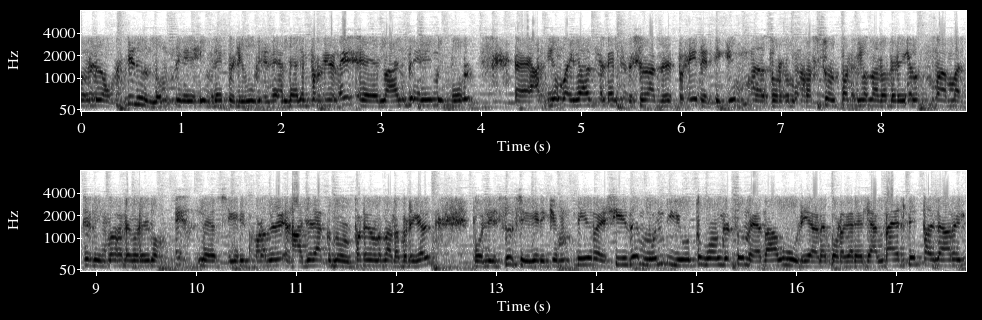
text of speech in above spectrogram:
ഒരു ലോക്കറ്റിൽ നിന്നും ഇവരെ പിടികൂടിയത്. എന്തായാലും പ്രതികളെ നാല് നാലുപേരെയും ഇപ്പോൾ അധികം വൈകാതെ തന്നെ തൃശൂർ അതിരപ്പള്ളിയിൽ എത്തിക്കും. തുടർന്ന് അറസ്റ്റ് ഉൾപ്പെടെയുള്ള നടപടികൾ മറ്റ് നിയമ നടപടികളൊക്കെ സ്വീകരിക്കുന്നത് ഹാജരാക്കുന്ന ഉൾപ്പെടെയുള്ള നടപടികൾ പോലീസ് സ്വീകരിക്കും. ഈ റഷീദ് മുൻ യൂത്ത് കോൺഗ്രസ് നേതാവ് കൂടിയാണ് കൊടകര. രണ്ടായിരത്തി പതിനാറിൽ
